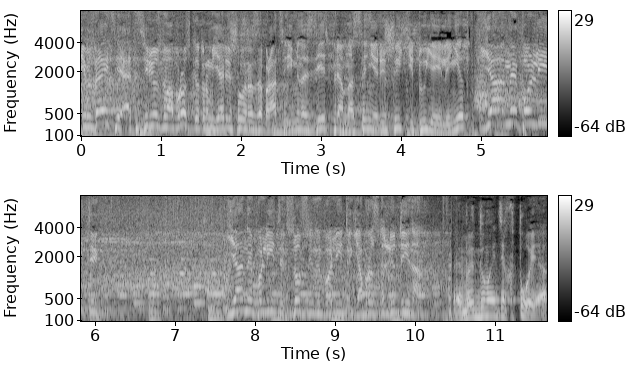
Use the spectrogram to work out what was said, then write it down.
И вы знаете, это серьезный вопрос, которым я решил разобраться именно здесь, прямо на сцене, решить, иду я или нет. Я не политик. Я не політик, зовсім не політик, я просто людина. Вы думаете, кто я?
